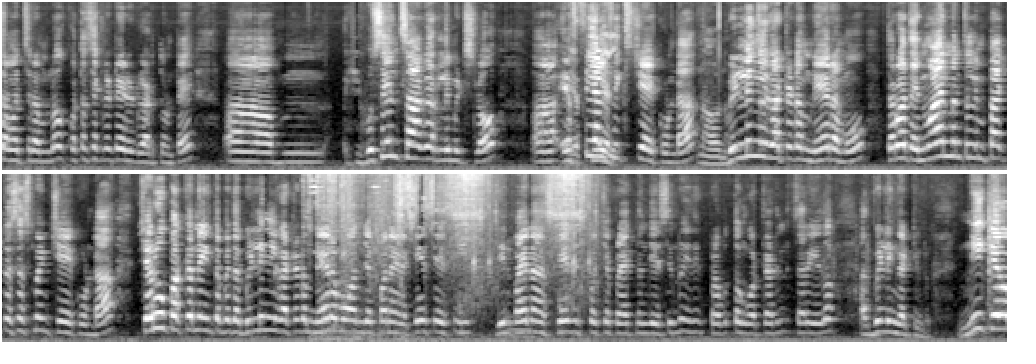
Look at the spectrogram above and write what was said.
సంవత్సరంలో కొత్త సెక్రటేరియట్ కడుతుంటే హుసేన్ సాగర్ లిమిట్స్లో ఎఫ్టీఎల్. ఫిక్స్ చేయకుండా. బిల్డింగ్లు కట్టడం నేరము తర్వాత ఎన్వైరన్మెంటల్ ఇంపాక్ట్ అసెస్మెంట్ చేయకుండా చెరువు పక్కనే ఇంత పెద్ద బిల్డింగ్లు కట్టడం నేరము అని చెప్పని ఆయన కేసేసి దీనిపైన స్టే తీసుకొచ్చే ప్రయత్నం చేసిండ్రు. ఇది ప్రభుత్వం కొట్లాడింది. సరే ఏదో అది బిల్డింగ్ కట్టిండ్రు. నీకేమో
